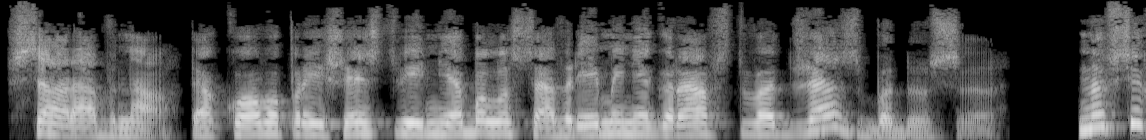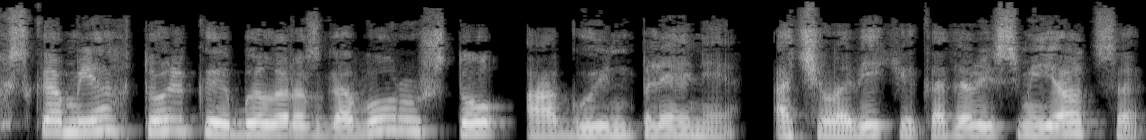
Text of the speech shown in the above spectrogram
«Все равно, такого происшествия не было со времени графства Джазбадуса. На всех скамьях только и было разговору, что о Гуинплене, о человеке, который смеется,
